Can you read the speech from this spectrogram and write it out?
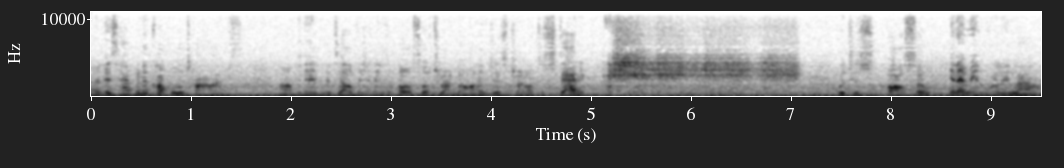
And this happened a couple of times. Um, and then the television is also turned on and just turned on to static which is also, and I mean really loud,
